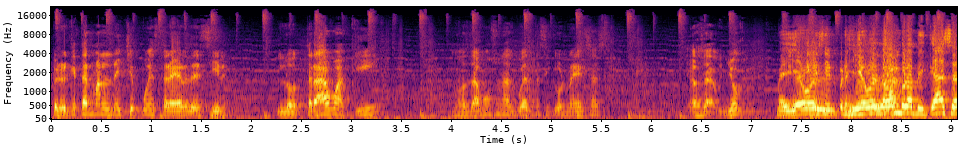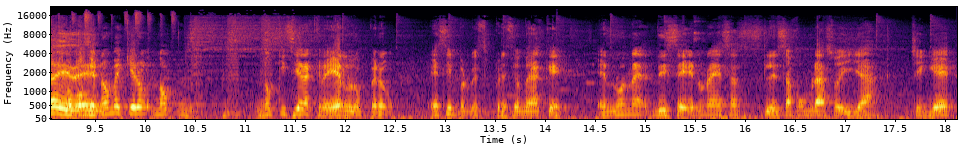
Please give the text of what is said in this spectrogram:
Pero qué tan mala leche puedes traer de decir, lo trago aquí, nos damos unas vueltas y con esas... O sea, yo... Me llevo el, me llevo el hombro a mi casa y Como de- que no me quiero, no, no quisiera creerlo, pero esa impresión me da que en una, dice, en una de esas le zafo un brazo y ya, chingué,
